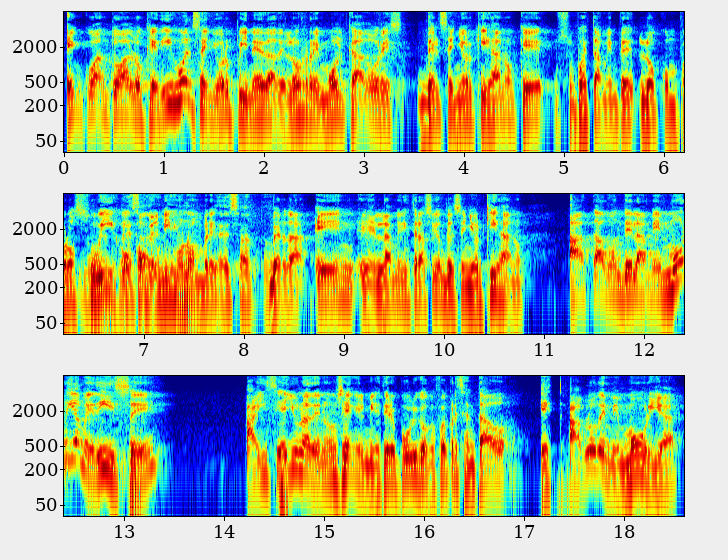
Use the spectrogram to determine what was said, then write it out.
En cuanto a lo que dijo el señor Pineda de los remolcadores del señor Quijano, que supuestamente lo compró su hijo con el mismo nombre, ¿verdad? En, en la administración del señor Quijano, hasta donde la memoria me dice, ahí sí hay una denuncia en el Ministerio Público que fue presentado hablo de memoria,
